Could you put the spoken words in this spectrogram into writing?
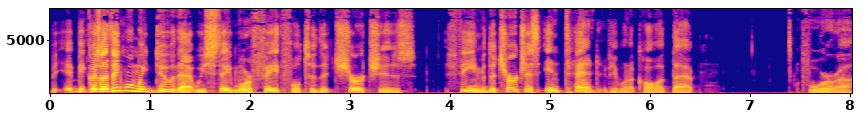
because I think when we do that, we stay more faithful to the church's theme, the church's intent, if you want to call it that, for uh,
